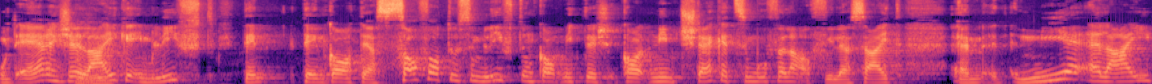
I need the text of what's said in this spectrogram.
und er ist mhm. alleine im Lift, dann, dann geht er sofort aus dem Lift und geht mit der, geht, nimmt die Stege zum Auflauf, weil er sagt, ähm, nie allein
